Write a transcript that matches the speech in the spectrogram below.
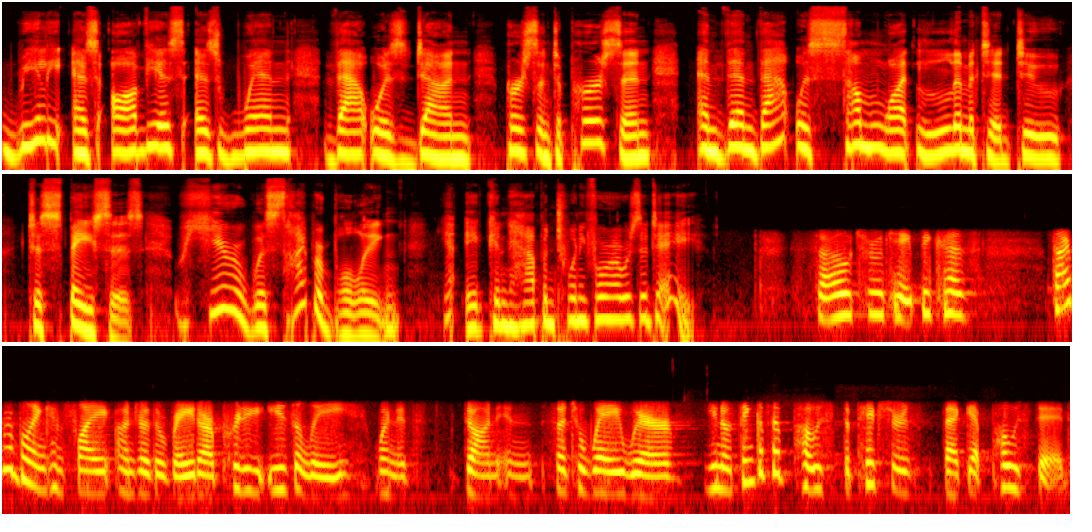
really as obvious as when that was done person to person and then that was somewhat limited to to spaces. Here with cyberbullying yeah it can happen 24 hours a day. So true kate because cyberbullying can fly under the radar pretty easily when it's done in such a way where you know think of the post the pictures that get posted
